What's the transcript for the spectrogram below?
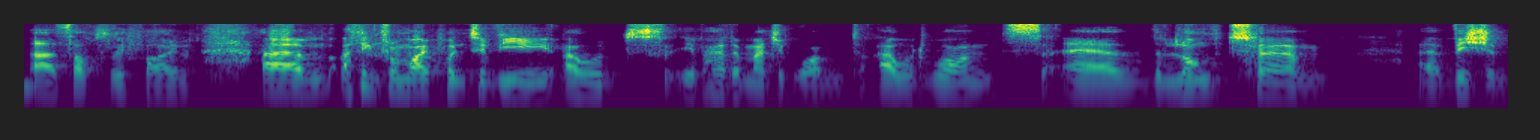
That's absolutely fine. Um, I think from my point of view, I would, if I had a magic wand, I would want uh, the long-term uh, vision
